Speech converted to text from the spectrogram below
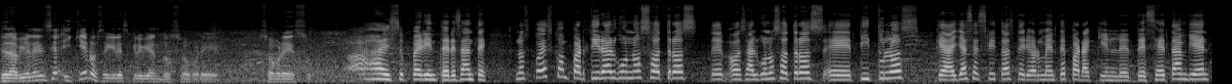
de la violencia y quiero seguir escribiendo sobre, sobre eso. Ay, súper interesante. ¿Nos puedes compartir algunos otros, o sea, algunos otros eh, títulos que hayas escrito anteriormente para quien le desee también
